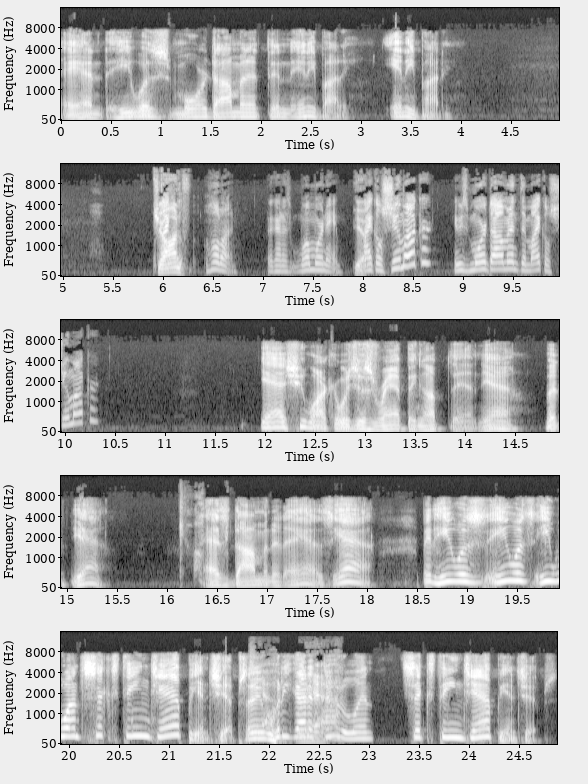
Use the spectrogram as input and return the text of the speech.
and he was more dominant than anybody. Anybody. John, Michael- hold on. I got one more name. Yeah. Michael Schumacher? He was more dominant than Michael Schumacher? Yeah, Schumacher was just ramping up then. Yeah, but yeah, as dominant as yeah. I mean, he was he was he won 16 championships. I mean, what do you got to Yeah. do to win 16 championships?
